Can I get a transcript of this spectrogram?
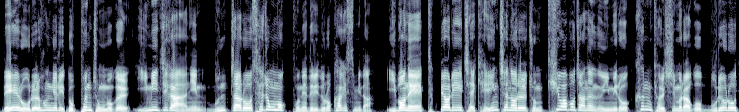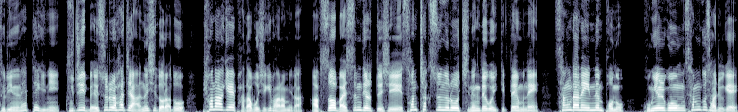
내일 오를 확률이 높은 종목을 이미지가 아닌 문자로 세 종목 보내드리도록 하겠습니다. 이번에 특별히 제 개인 채널을 좀 키워보자는 의미로 큰 결심을 하고 무료로 드리는 혜택이니 굳이 매수를 하지 않으시더라도 편하게 받아보시기 바랍니다. 앞서 말씀드렸듯이 선착순으로 진행되고 있기 때문에 상단에 있는 번호 010-3946에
